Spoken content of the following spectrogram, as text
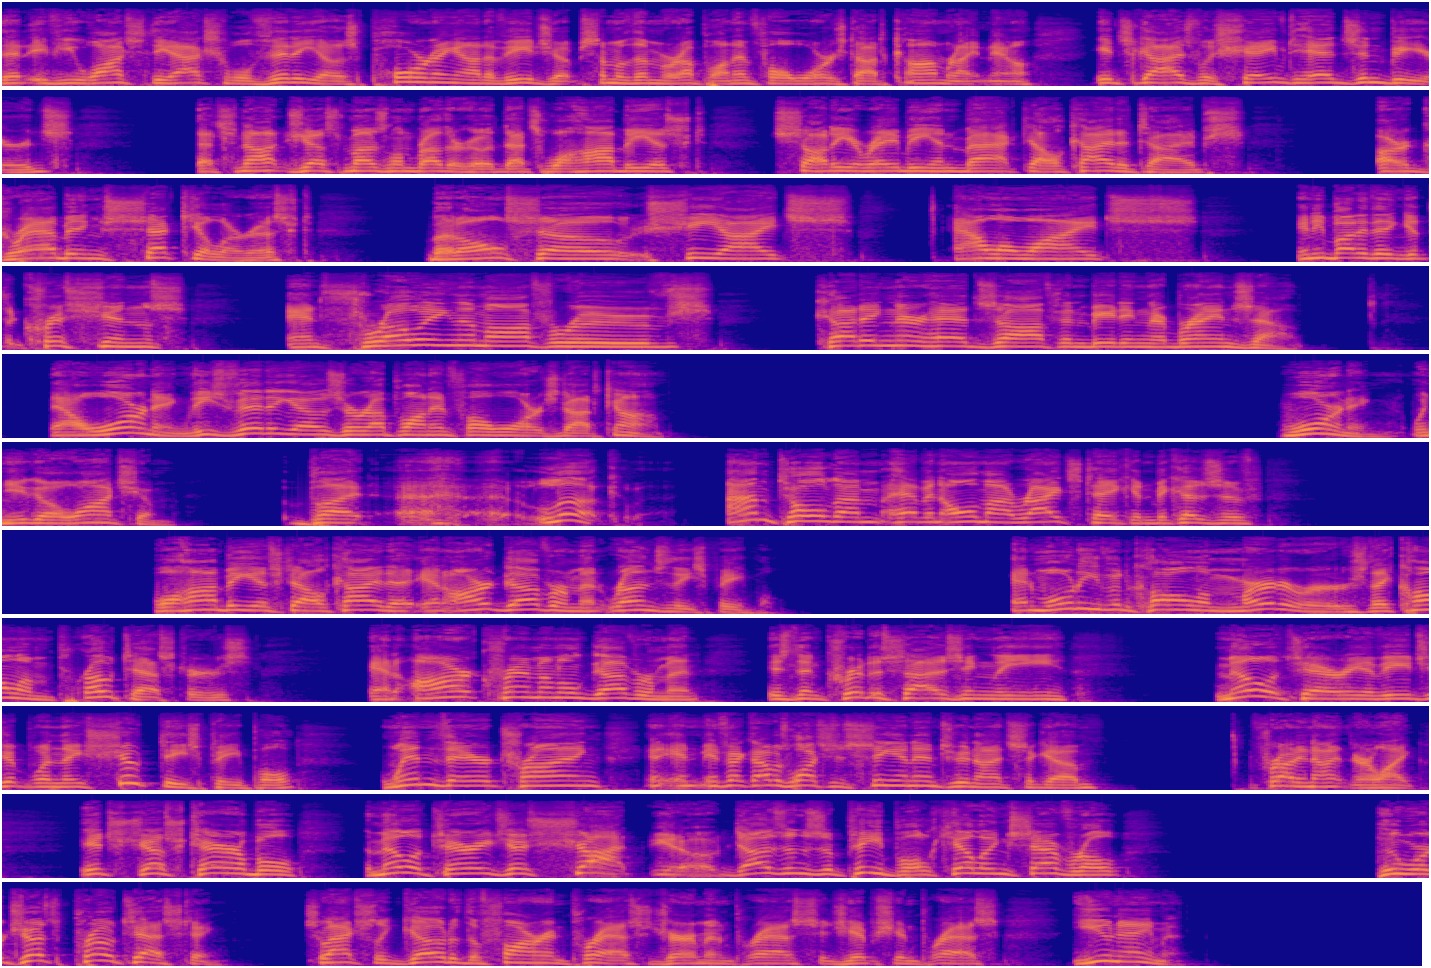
that if you watch the actual videos pouring out of Egypt, some of them are up on Infowars.com right now, it's guys with shaved heads and beards that's not just Muslim Brotherhood. That's Wahhabist, Saudi Arabian-backed al-Qaeda types are grabbing secularist, but also Shiites, Alawites, anybody that can get the Christians, and throwing them off roofs, cutting their heads off, and beating their brains out. Now, warning, these videos are up on Infowars.com. Warning, when you go watch them. But uh, look, I'm told I'm having all my rights taken because of Wahhabist al-Qaeda, and our government runs these people. And won't even call them murderers. They call them protesters. And our criminal government is then criticizing the military of Egypt when they shoot these people when they're trying. In, in fact, I was watching CNN two nights ago, Friday night, and they're like, it's just terrible the military just shot, you know, dozens of people, killing several who were just protesting. So actually go to the foreign press, German press, Egyptian press, you name it.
